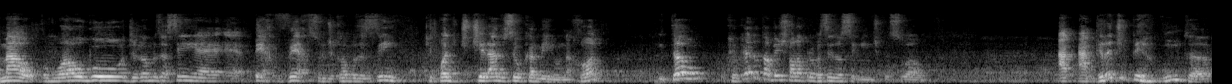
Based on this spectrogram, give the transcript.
mal, como algo, digamos assim, é, é perverso, digamos assim, que pode te tirar do seu caminho, Nahon? Então, o que eu quero talvez falar para vocês é o seguinte, pessoal. A, a grande pergunta,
